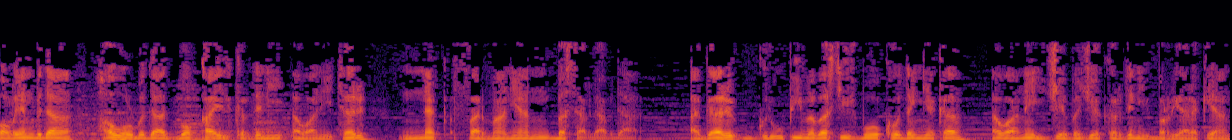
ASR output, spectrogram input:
بەڵێن بدا هەوڵ بدات بۆ قایلکردنی ئەوانی تر نەک فەرمانیان بەسەردا بدا. ئەگەر گرووپی مەبەستیش بۆ کۆدەنگەکە ئەوانەی جێبەجێکردنی بڕیارەکەیان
